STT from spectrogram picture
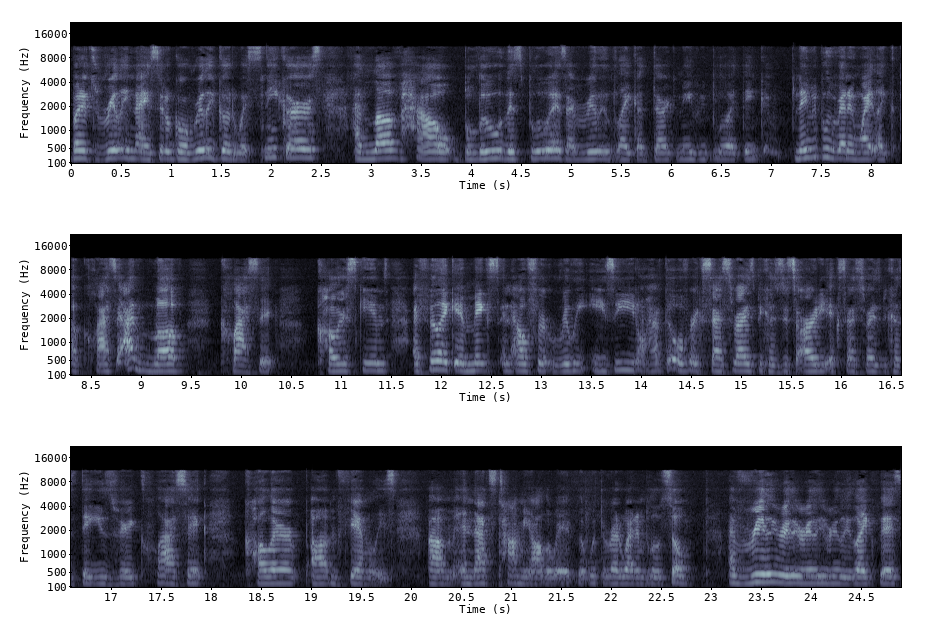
but it's really nice. It'll go really good with sneakers. I love how blue this blue is. I really like a dark navy blue. I think navy blue red and white like a classic. I love classic color schemes. I feel like it makes an outfit really easy. You don't have to over accessorize because it's already accessorized because they use very classic color um, families. Um, and that's Tommy all the way with the red, white, and blue. So I really, really, really, really like this.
